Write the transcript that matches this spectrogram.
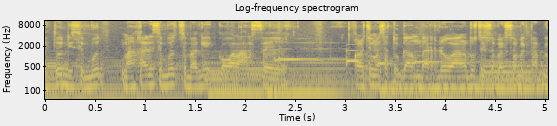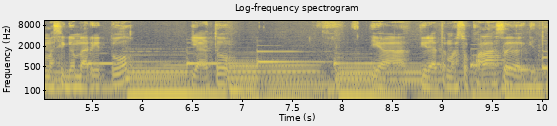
itu disebut maka disebut sebagai kolase. Kalau cuma satu gambar doang terus disobek-sobek tapi masih gambar itu ya itu ya tidak termasuk kolase gitu.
